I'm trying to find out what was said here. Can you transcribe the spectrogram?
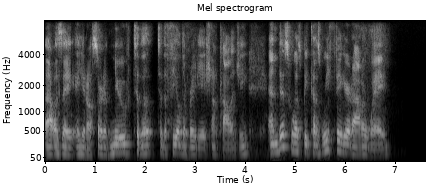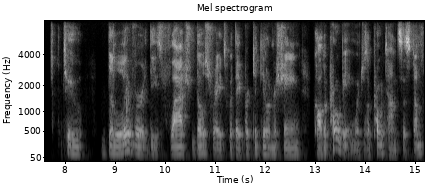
that was a, a, you know sort of new to the to the field of radiation oncology, and this was because we figured out a way to deliver these flash dose rates with a particular machine called a ProBeam, which is a proton system.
